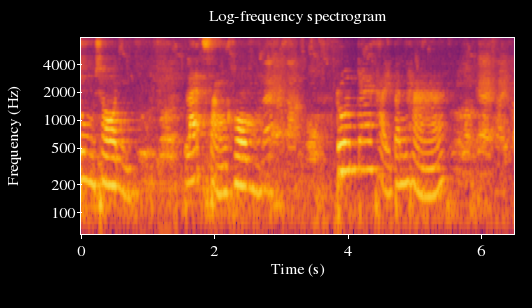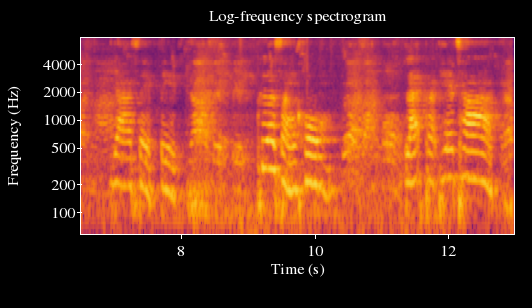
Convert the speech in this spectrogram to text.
ชุมชน ชุมชน และสังคม และสังคม ร่วมแก้ไขปัญหา ร่วมแก้ไขปัญหา ยาเสพติด ยาเสพติด เพื่อสังคม เพื่อสังคม และประเทศชาติ และ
